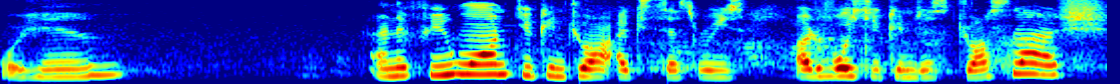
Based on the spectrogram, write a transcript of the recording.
for him. And if you want, you can draw accessories. Otherwise, you can just draw Slush.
